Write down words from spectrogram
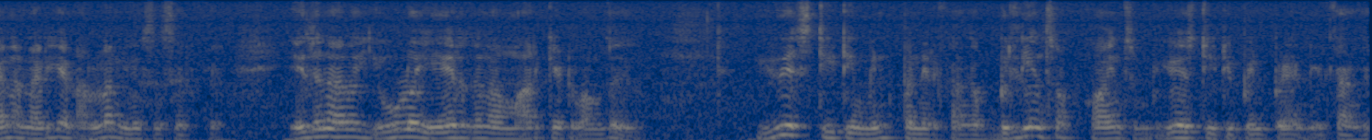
ஏன்னா நிறைய நல்ல நியூஸஸ் இருக்குது இதனால் இவ்வளோ ஏறுதுன்னா மார்க்கெட் வந்து யூஎஸ்டிடி மின்ட் பண்ணியிருக்காங்க billions of coins USDT print பண்ணியிருக்காங்க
